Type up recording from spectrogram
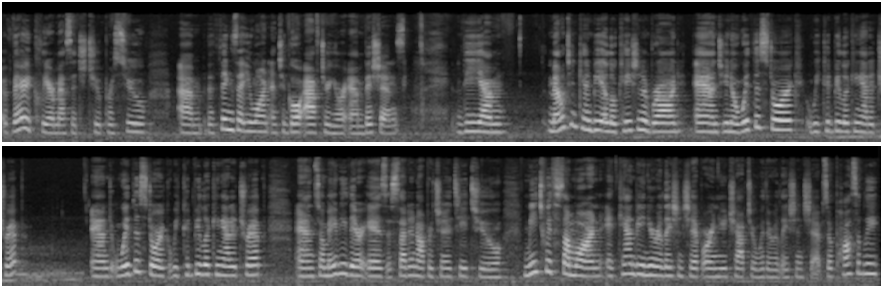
a very clear message to pursue um, the things that you want and to go after your ambitions. The um, mountain can be a location abroad and you know with the stork we could be looking at a trip and with the stork we could be looking at a trip and so maybe there is a sudden opportunity to meet with someone. It can be a new relationship or a new chapter with a relationship. So possibly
